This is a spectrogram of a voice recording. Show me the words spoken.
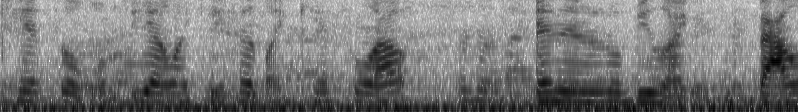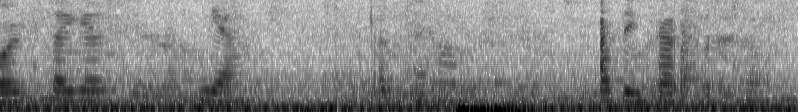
cancel. Yeah, like you said, like cancel out, mm-hmm. and then it'll be like balanced. I guess. Yeah. So I think that's what it is.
